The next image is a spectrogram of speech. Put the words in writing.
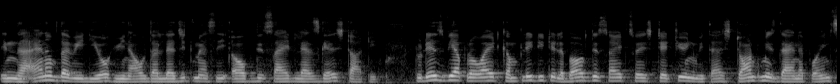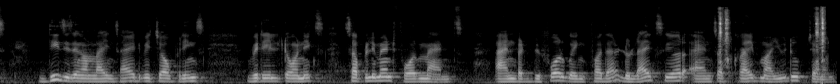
In the end of the video, you know the legitimacy of this site. Let's get started. Today's we are provide complete detail about this site so stay tuned with us. Don't miss the points. This is an online site which offerings Viril Tonics supplement for men. And but before going further, do like, share and subscribe my YouTube channel.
